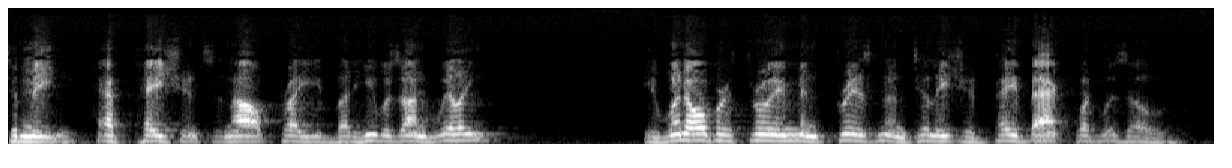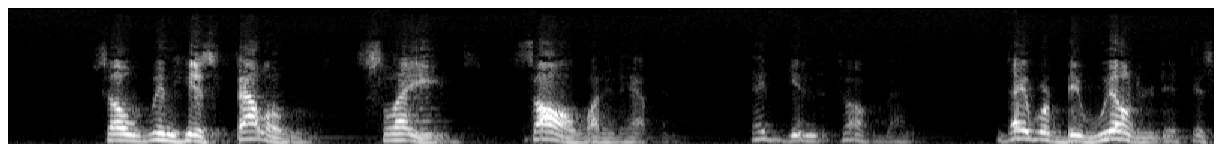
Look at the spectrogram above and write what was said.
to me, have patience, and I'll pray you. But he was unwilling. He went over, threw him in prison until he should pay back what was owed. So when his fellow slaves saw what had happened, they began to talk about it. They were bewildered at this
